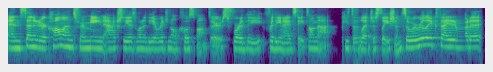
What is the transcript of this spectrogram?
And Senator Collins from Maine actually is one of the original co-sponsors for the for the United States on that piece of legislation. So we're really excited about it,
